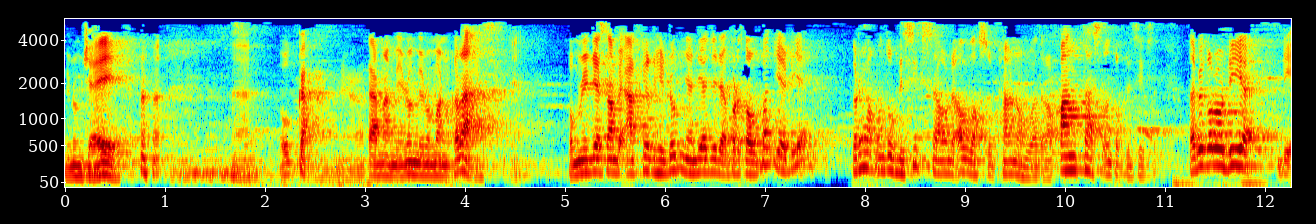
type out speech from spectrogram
Minum jahe. nah, bukan, ya, karena minum minuman keras. Ya. Kemudian dia sampai akhir hidupnya dia tidak bertobat ya dia berhak untuk disiksa oleh Allah Subhanahu wa taala, pantas untuk disiksa. Tapi kalau dia di,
